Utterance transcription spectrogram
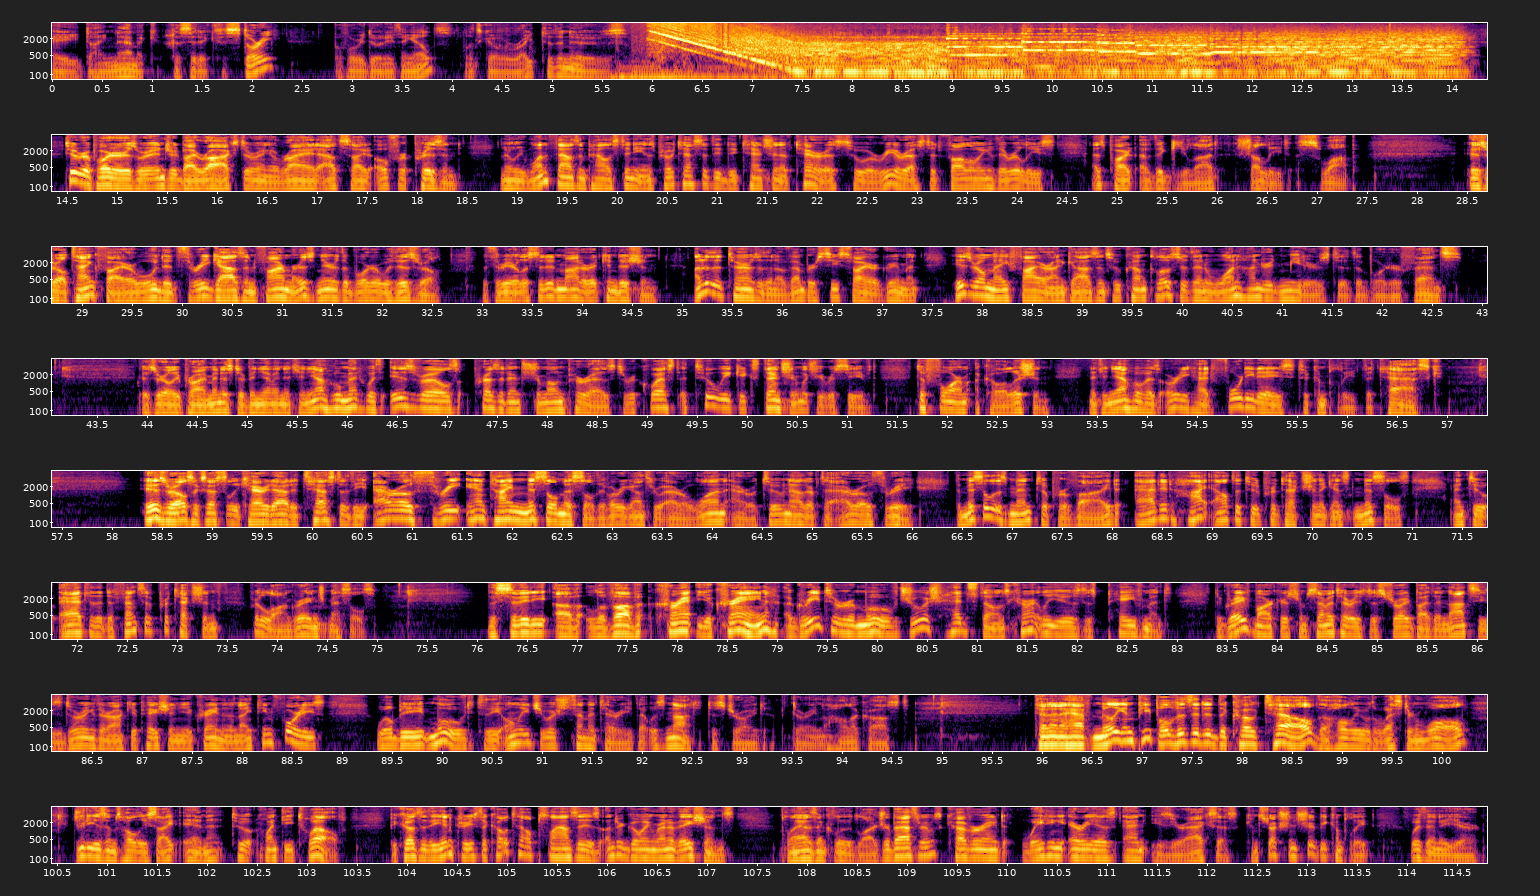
a dynamic Hasidic story before we do anything else, let's go right to the news. Two reporters were injured by rocks during a riot outside Ofer prison. Nearly 1,000 Palestinians protested the detention of terrorists who were rearrested following their release as part of the Gilad Shalit swap. Israel tank fire wounded three Gazan farmers near the border with Israel. The three are listed in moderate condition. Under the terms of the November ceasefire agreement, Israel may fire on Gazans who come closer than 100 meters to the border fence. Israeli Prime Minister Benjamin Netanyahu met with Israel's President Shimon Peres to request a two week extension, which he received, to form a coalition. Netanyahu has already had 40 days to complete the task. Israel successfully carried out a test of the Arrow 3 anti missile missile. They've already gone through Arrow 1, Arrow 2, now they're up to Arrow 3. The missile is meant to provide added high altitude protection against missiles and to add to the defensive protection for long range missiles. The city of Lvov, Ukraine, agreed to remove Jewish headstones currently used as pavement. The grave markers from cemeteries destroyed by the Nazis during their occupation in Ukraine in the 1940s will be moved to the only Jewish cemetery that was not destroyed during the Holocaust. Ten and a half million people visited the Kotel, the Holy of the Western Wall, Judaism's holy site, in 2012. Because of the increase, the Kotel Plaza is undergoing renovations. Plans include larger bathrooms, covering waiting areas, and easier access. Construction should be complete within a year.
